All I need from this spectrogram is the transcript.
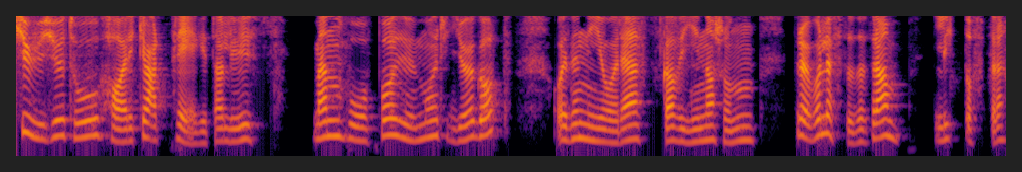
2022 har ikke vært preget av lys, men håp og humor gjør godt, og i det nye året skal vi i Nasjonen prøve å løfte det fram litt oftere.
